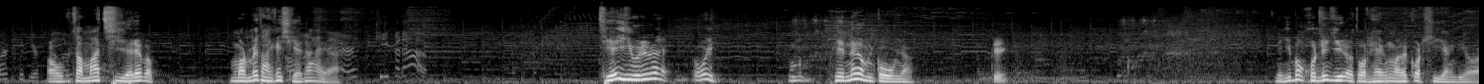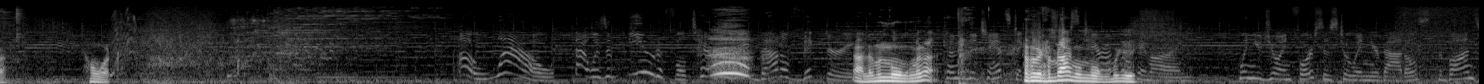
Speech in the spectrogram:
work with your เรา fellow สามารถ trainers. เชียร์ได้แบบ มอนไม่ตายแค่เชียร์ได้ Almost อะ there. Keep it up. เชียร์ฮิวได้ด้วย โอ้ย เพนเนอร์มันโกงอย่างจริง อย่างนี้บางคนได้ยืนเอาตัวแทงมาแล้วกดเชียร์อย่างเดียวอะโหด Oh wow! That was a beautiful Terra raid battle victory. อะแล้วมันงงแล้วน่ะ Comes the chance to ทำไมมันทำหน้าง catch งๆเมื่อกี้ Pokemon. When you join forces to win your battles, the bonds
